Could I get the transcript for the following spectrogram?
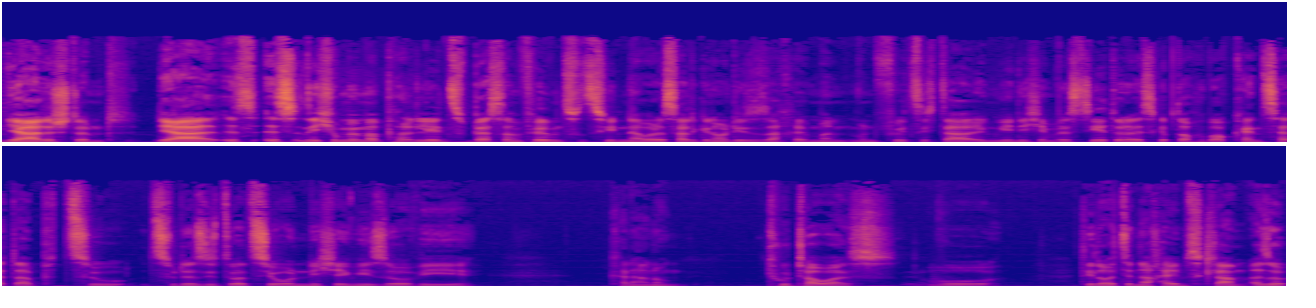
Ja, das stimmt. Ja, es ist nicht, um immer Parallelen zu besseren Filmen zu ziehen, aber das ist halt genau diese Sache. Man, man fühlt sich da irgendwie nicht investiert oder es gibt auch überhaupt kein Setup zu, zu der Situation, nicht irgendwie so wie, keine Ahnung, Two Towers, wo die Leute nach Helms Klamm. Also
